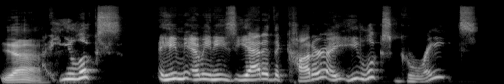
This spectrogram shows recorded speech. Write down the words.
yeah. He looks. He, I mean, he's he added the cutter. He looks great.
